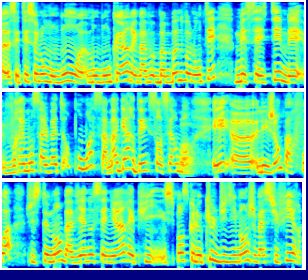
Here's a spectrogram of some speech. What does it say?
euh, c'était selon mon bon, euh, mon bon cœur et ma, bonne volonté. Mais c'était mais vraiment salvateur pour moi. Ça m'a gardé, sincèrement. Et les gens, parfois, justement, bah, viennent au Seigneur et puis je pense que le culte du dimanche va suffire.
